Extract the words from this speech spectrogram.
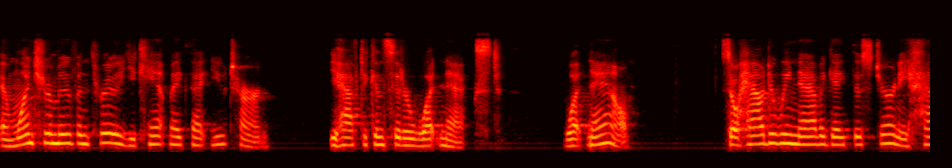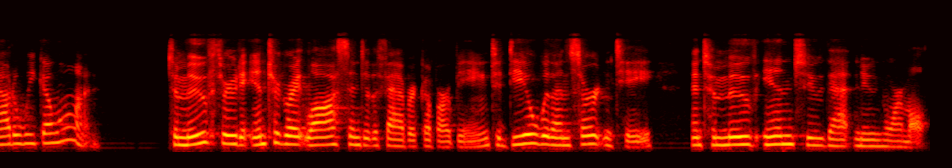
And once you're moving through, you can't make that U-turn. You have to consider what next? What now? So how do we navigate this journey? How do we go on? To move through, to integrate loss into the fabric of our being, to deal with uncertainty, and to move into that new normal.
